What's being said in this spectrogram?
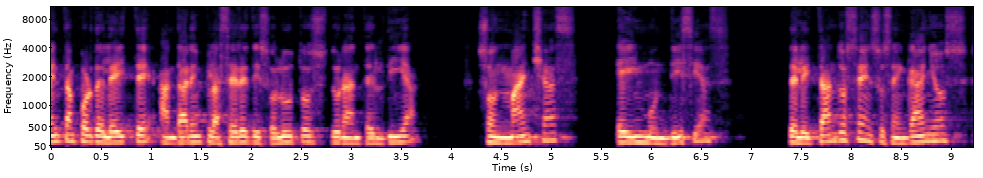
cuentan por deleite andar en placeres disolutos durante el día, son manchas e inmundicias, deleitándose en sus engaños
